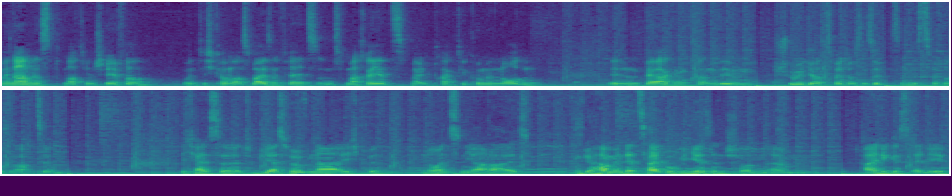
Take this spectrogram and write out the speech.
Mein Name ist Martin Schäfer und ich komme aus Weißenfels und mache jetzt mein Praktikum im Norden in Bergen von dem Schuljahr 2017 bis 2018. Ich heiße Tobias Hövener, ich bin 19 Jahre alt und wir haben in der Zeit, wo wir hier sind, schon ähm, einiges erlebt.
